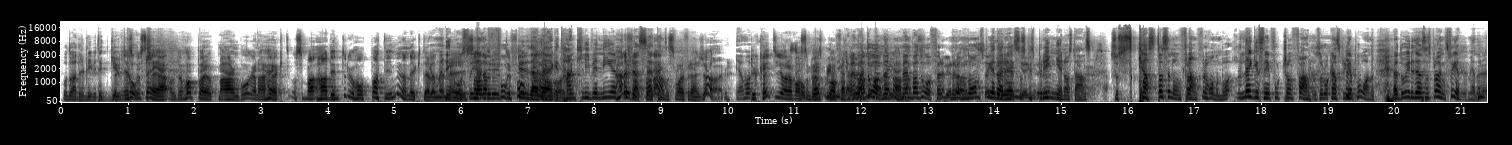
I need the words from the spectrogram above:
Och då hade det blivit ett Men gult jag skulle kort. säga, om du hoppar upp med armbågarna högt och så bara, hade inte du hoppat in i den nykterheten Ja, men med det mig går så hade jävla fort i det där läget. Han kliver ner Han på är det där sättet. ansvarig för det han gör. Ja, men- Du kan inte göra vad som helst bara för att Ja, han men är vadå? Men, annan. men vadå? För, men om någon spelare som ska springa någonstans så kastar sig någon framför honom och lägger sig ner fort som fan och så råkar han springa på honom. Ja, då är det den som sprang fel menar du?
